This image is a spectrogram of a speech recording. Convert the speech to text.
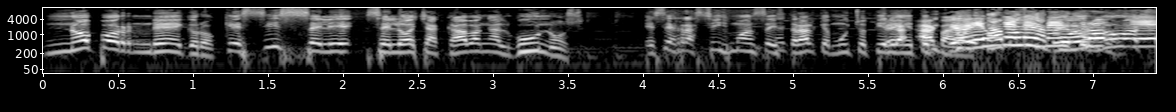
no por negro, que sí se, le, se lo achacaban algunos. Ese racismo ancestral que muchos tienen en este país. Es un Estamos de elemento acuerdo. No extra.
